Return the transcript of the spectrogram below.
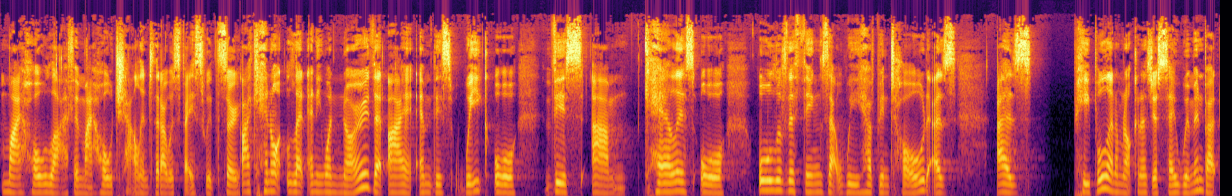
my whole life and my whole challenge that I was faced with. So I cannot let anyone know that I am this weak or this um, careless or all of the things that we have been told as as people. And I'm not going to just say women, but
